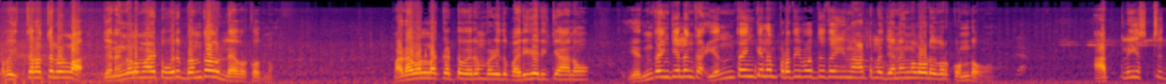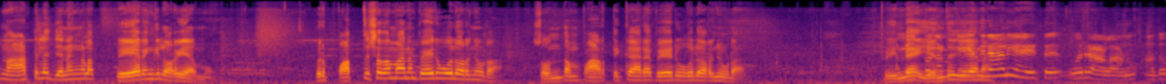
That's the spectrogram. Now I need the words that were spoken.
അപ്പോൾ ഇത്തരത്തിലുള്ള ജനങ്ങളുമായിട്ട് ഒരു ബന്ധമില്ല ഇവർക്കൊന്നും. മഴവെള്ളക്കെട്ട് വരുമ്പോൾ ഇത് പരിഹരിക്കാനോ എന്തെങ്കിലും എന്തെങ്കിലും പ്രതിബദ്ധത ഈ നാട്ടിലെ ജനങ്ങളോട് ഇവർക്കുണ്ടോ? അറ്റ്ലീസ്റ്റ് നാട്ടിലെ ജനങ്ങളെ പേരെങ്കിലും അറിയാമോ? ഒരു പത്ത് ശതമാനം പേര് പോലും അറിഞ്ഞുകൂടാ. സ്വന്തം പാർട്ടിക്കാരെ പേര് പോലും അറിഞ്ഞൂടാ പിന്നെ എന്ത് ചെയ്യാനും? എതിരാളിയായിട്ട് ഒരാളാണോ അതോ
